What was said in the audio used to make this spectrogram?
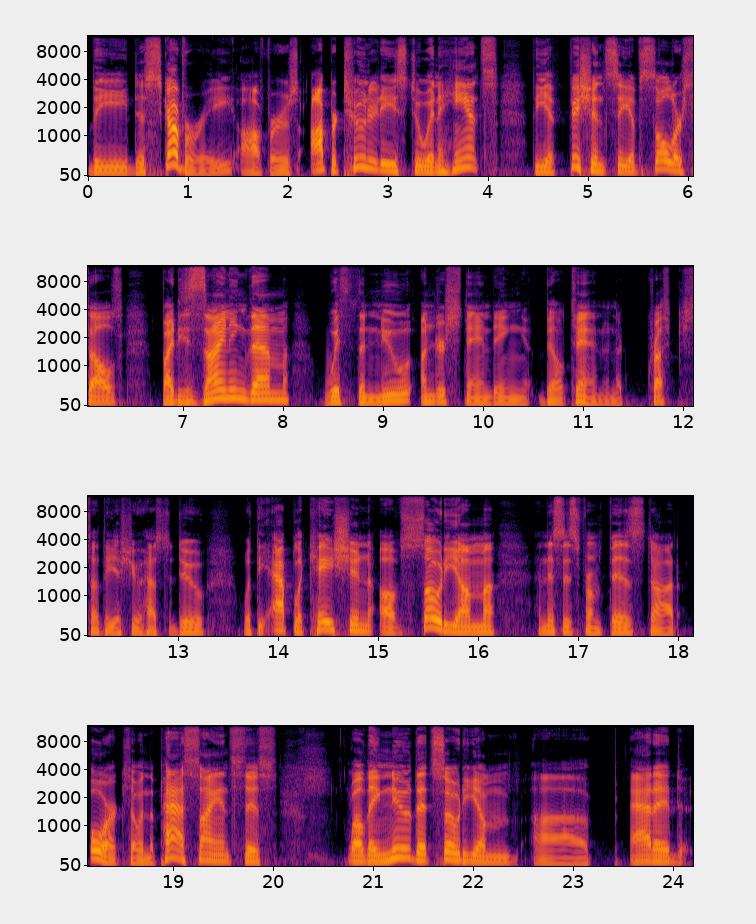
The discovery offers opportunities to enhance the efficiency of solar cells by designing them with the new understanding built in. And the crux of the issue has to do with the application of sodium and this is from phys.org. So in the past, scientists, well, they knew that sodium uh, added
